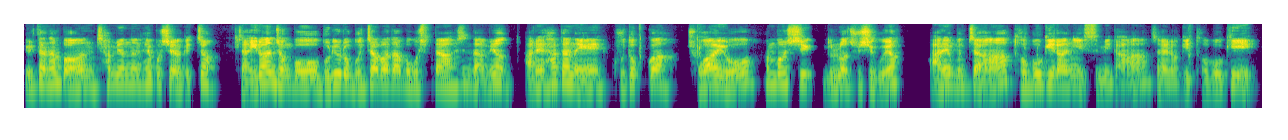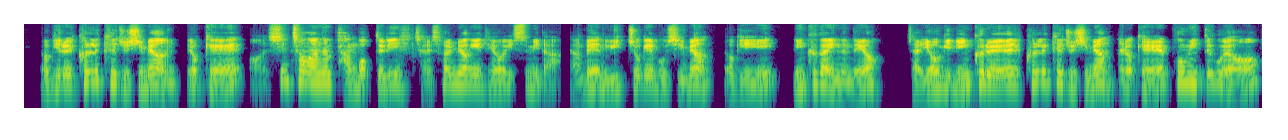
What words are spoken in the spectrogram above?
일단 한번 참여는 해보셔야겠죠? 자, 이러한 정보 무료로 문자 받아보고 싶다 하신다면 아래 하단에 구독과 좋아요 한 번씩 눌러주시고요. 아래 문자 더보기란이 있습니다. 자, 여기 더보기 여기를 클릭해 주시면 이렇게 어, 신청하는 방법들이 잘 설명이 되어 있습니다. 자, 맨 위쪽에 보시면 여기 링크가 있는데요. 자, 여기 링크를 클릭해 주시면 이렇게 폼이 뜨고요.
